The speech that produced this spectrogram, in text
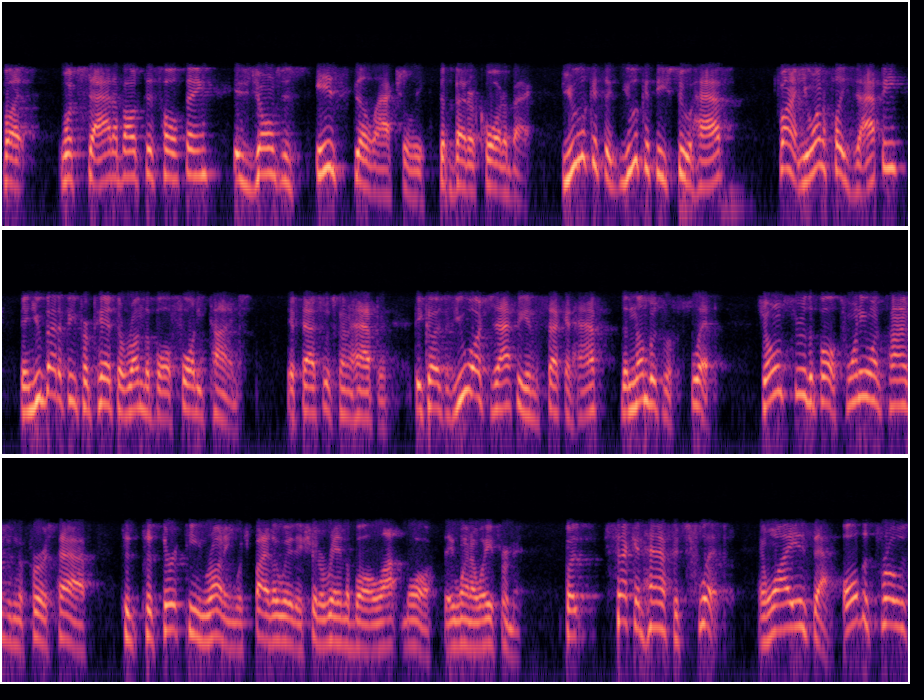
but what's sad about this whole thing is Jones is, is still actually the better quarterback. You look at the you look at these two halves. Fine, you want to play Zappe, then you better be prepared to run the ball 40 times if that's what's going to happen. Because if you watch Zappe in the second half, the numbers were flipped. Jones threw the ball 21 times in the first half to, to 13 running, which, by the way, they should have ran the ball a lot more. They went away from it. But second half, it's flipped. And why is that? All the throws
